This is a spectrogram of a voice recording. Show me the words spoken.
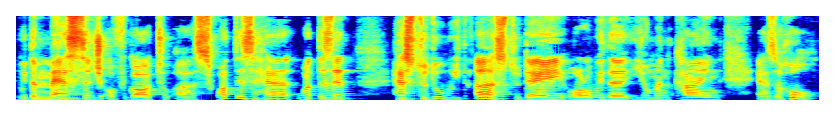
with the message of God to us? What does, ha- what does that has to do with us today or with the humankind as a whole?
